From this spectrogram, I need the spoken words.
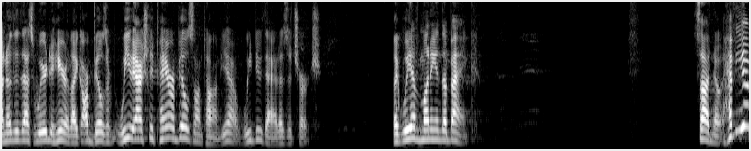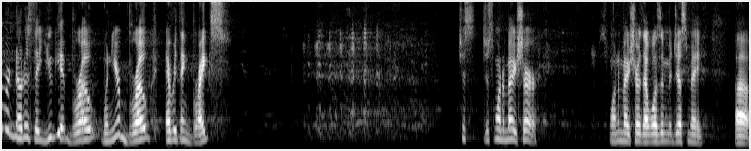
I know that that's weird to hear. Like our bills are, we actually pay our bills on time. Yeah, we do that as a church. Like we have money in the bank. Side note, have you ever noticed that you get broke? When you're broke, everything breaks? just, just want to make sure. Just want to make sure that wasn't just me. Uh,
